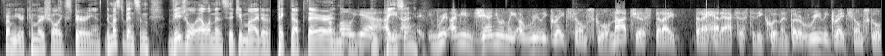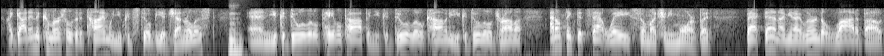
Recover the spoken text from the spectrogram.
from your commercial experience? There must have been some visual elements that you might have picked up there. And, oh yeah, and pacing. I mean, I, I mean, genuinely a really great film school. Not just that I that I had access to the equipment, but a really great film school. I got into commercials at a time when you could still be a generalist mm-hmm. and you could do a little tabletop and you could do a little comedy, you could do a little drama. I don't think that's that way so much anymore, but back then, I mean, I learned a lot about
